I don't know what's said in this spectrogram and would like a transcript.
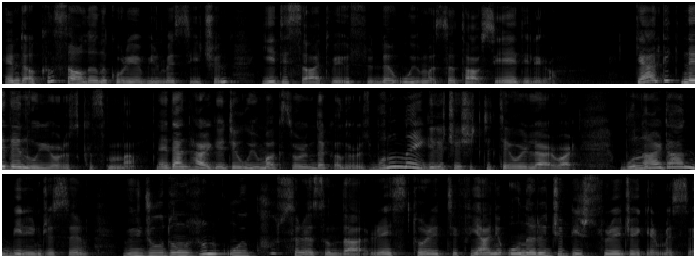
hem de akıl sağlığını koruyabilmesi için 7 saat ve üstünde uyuması tavsiye ediliyor. Geldik neden uyuyoruz kısmına. Neden her gece uyumak zorunda kalıyoruz? Bununla ilgili çeşitli teoriler var. Bunlardan birincisi vücudumuzun uyku sırasında restoratif yani onarıcı bir sürece girmesi.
